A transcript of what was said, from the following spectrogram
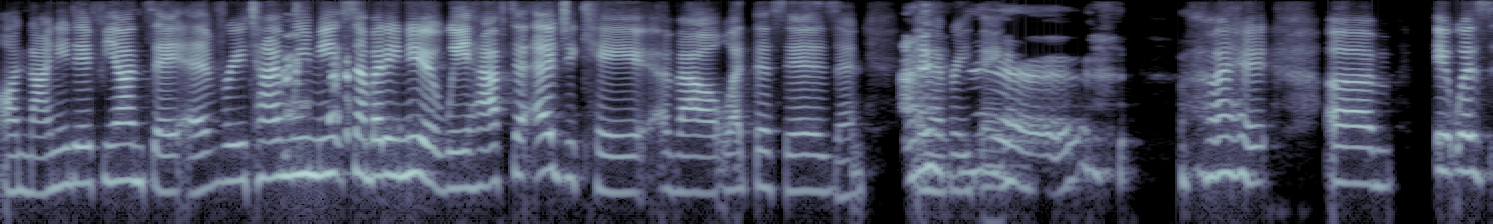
on 90 Day Fiance. Every time we meet somebody new, we have to educate about what this is and, and everything. But um, it was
